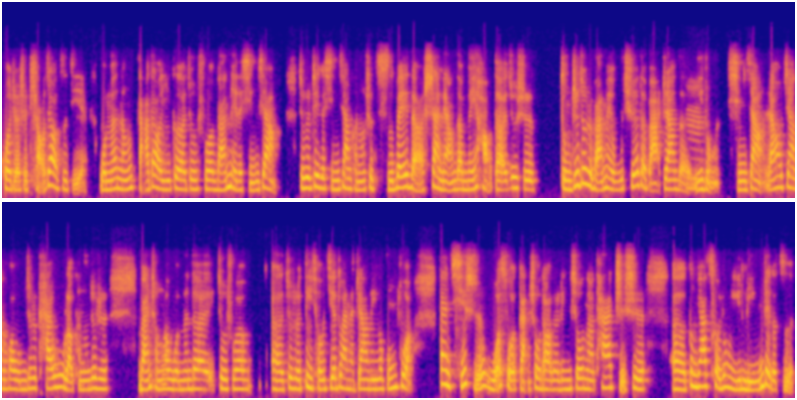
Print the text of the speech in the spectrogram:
或者是调教自己，我们能达到一个就是说完美的形象，就是这个形象可能是慈悲的、善良的、美好的，就是。总之就是完美无缺的吧，这样的一种形象。然后这样的话，我们就是开悟了，可能就是完成了我们的，就是说，呃，就是地球阶段的这样的一个工作。但其实我所感受到的灵修呢，它只是，呃，更加侧重于“灵”这个字，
